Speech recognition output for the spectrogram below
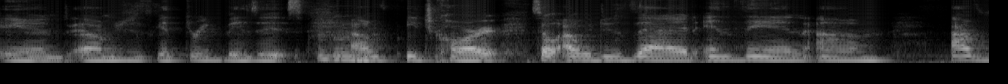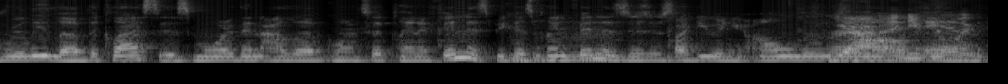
and um, you just get three visits um, each card. So I would do that, and then um, I really love the classes more than I love going to Planet Fitness because Planet mm-hmm. Fitness is just like you in your own little Yeah, zone, and you can, like-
